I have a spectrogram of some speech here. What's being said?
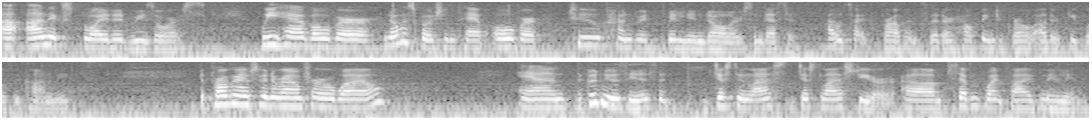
unexploited resource. We have over, Nova Scotians have over $200 billion invested outside the province that are helping to grow other people's economies. The program's been around for a while. And the good news is that just in last, just last year, um, 7.5 million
